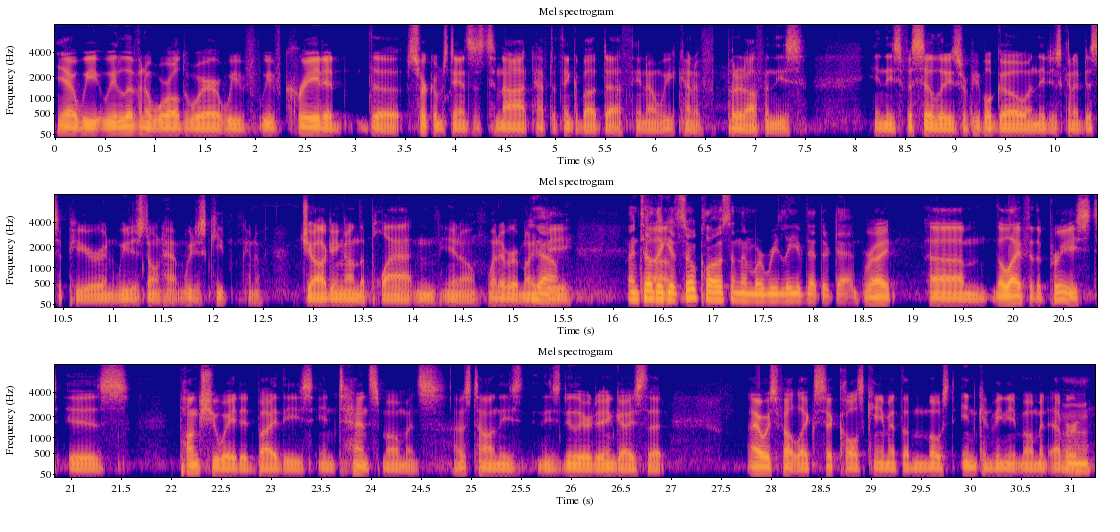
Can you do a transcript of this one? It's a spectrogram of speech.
yeah, we we live in a world where we've we've created the circumstances to not have to think about death. You know, we kind of put it off in these in these facilities where people go and they just kind of disappear, and we just don't have. We just keep kind of jogging on the plat, and you know, whatever it might Yeah. be. until they Uh, get so close and then we're relieved that they're dead Right. Um, the life of the priest is punctuated by these intense moments. I was telling these these newly ordained guys that I always felt like sick calls came at the most inconvenient moment ever,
